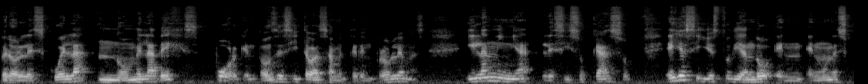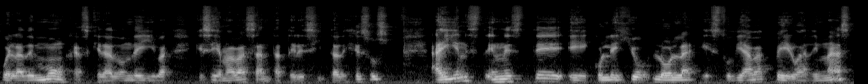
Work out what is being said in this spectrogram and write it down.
pero la escuela no me la dejes porque entonces sí te vas a meter en problemas. Y la niña les hizo caso. Ella siguió estudiando en, en una escuela de monjas, que era donde iba, que se llamaba Santa Teresita de Jesús. Ahí en este, en este eh, colegio Lola estudiaba, pero además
